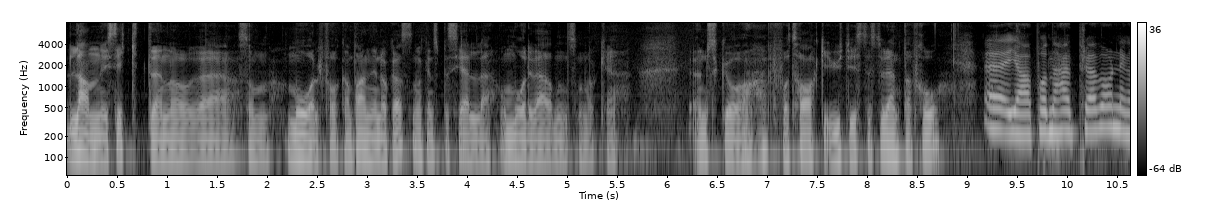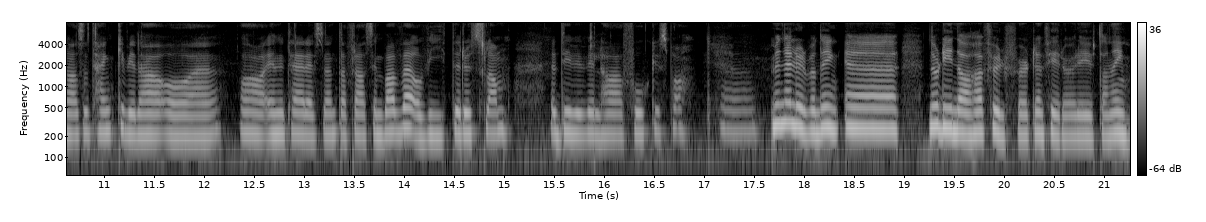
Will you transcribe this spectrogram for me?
land i sikte når, som mål for kampanjen deres? Noen spesielle områder i verden som dere ønsker å få tak i utviste studenter fra? Eh, ja, på denne prøveordninga så tenker vi da å, eh, å invitere studenter fra Zimbabwe og Hviterussland. Det er de vi vil ha fokus på. Eh, Men jeg lurer på en ting. Eh, når de da har fullført en fireårig utdanning,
